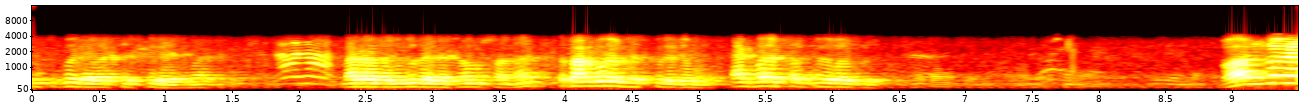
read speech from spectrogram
কিছু করে আবার শেষ করে তারপরে দেবো। একবারে বন্ধুরা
